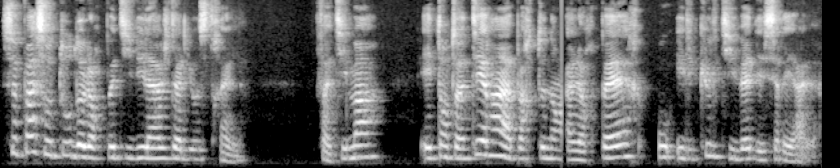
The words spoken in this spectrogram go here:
se passent autour de leur petit village d'Aliostrel. Fatima étant un terrain appartenant à leur père où ils cultivaient des céréales.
